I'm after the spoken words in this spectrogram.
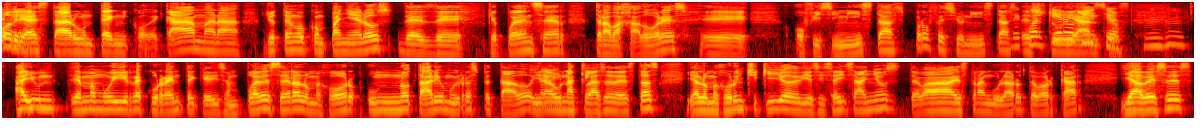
podría estar un técnico de cámara. Yo tengo compañeros desde que pueden ser trabajadores, eh, oficinistas, profesionistas, de cualquier estudiantes. Hay un tema muy recurrente que dicen, puede ser a lo mejor un notario muy respetado, ir a una clase de estas y a lo mejor un chiquillo de 16 años te va a estrangular o te va a ahorcar. Y a veces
